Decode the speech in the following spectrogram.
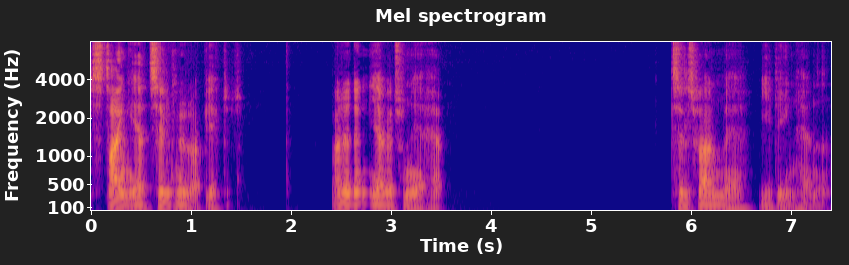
streng, jeg tilknytter objektet. Og det er den, jeg returnerer her tilsvarende med id'en hernede.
